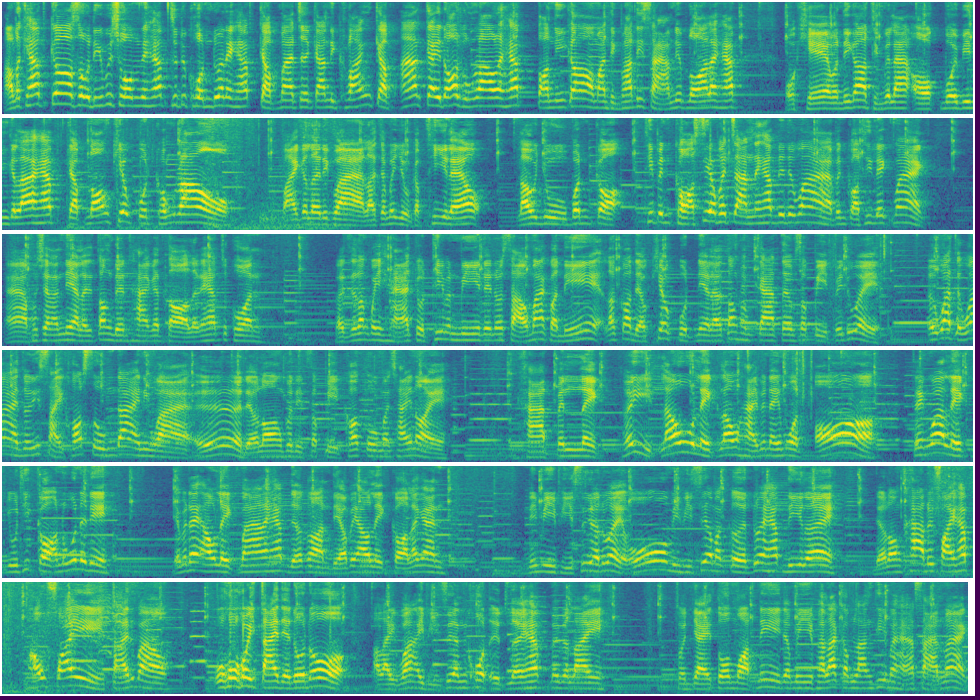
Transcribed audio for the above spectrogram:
เอาละครับก็สวัสดีผู้ชมนะครับทุกคนด้วยนะครับ กลับมาเจอกันอีกครั้งกับอาร์ตไกดอของเรานะครับ ตอนนี้ก็มาถึงพาร์ทที่ 3 เรียบร้อยแล้วครับ โอเค วันนี้ก็ถึงเวลาออกโบยบินกันแล้วครับ กับน้องเขี้ยวกุดของเรา ไปกันเลยดีกว่า เราจะไม่อยู่กับที่แล้ว เราอยู่บนเกาะที่เป็นเกาะเซี่ยวพระจันทร์นะครับเรียกได้ว่าเป็นเกาะที่เล็กมากอ่าเพราะฉะนั้นเนี่ยเราจะต้องเดินทางกันต่อเลยนะครับ ทุกคน เราจะต้องไปหาจุดที่มันมีไดโนเสาร์มากกว่านี้ แล้วก็เดี๋ยวเขี้ยวกุดเนี่ยเราต้องทำการเติมสปีดไปด้วย เออว่าแต่ว่าไอ้ตัวนี้ใส่คอสตูมได้นี่ว่า เออ เดี๋ยวลองผลิตสปีดคอสตูมมาใช้หน่อย ขาดเป็นเหล็ก เฮ้ย แล้วเหล็กเราหายไปไหนหมด อ๋อแสดงว่าเหล็กอยู่ที่เกาะนู้นเลยดิยังไม่ได้เอาเหล็กมานะครับ เดี๋ยวก่อน เดี๋ยวไปเอาเหล็กก่อนแล้วกัน นี่มีผีเสื้อด้วย โอ้ มีผีเสื้อมาเกิดด้วยครับ ดีเลย เดี๋ยวลองฆ่าด้วยไฟครับเอาไฟ ตายหรือเปล่า โอ้ย ตายแต่โดโด อะไรวะ ไอผีเสื้อนโคตรอึดเลยครับ ไม่เป็นไร ส่วนใหญ่ตัวมอดนี่จะมีพละกำลังที่มหาศาลมาก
